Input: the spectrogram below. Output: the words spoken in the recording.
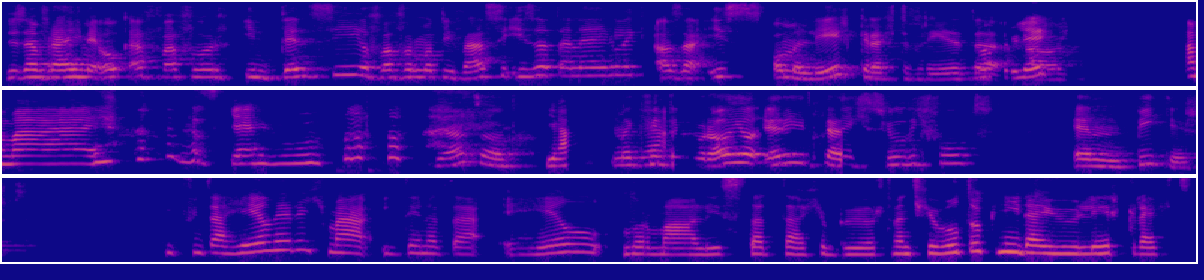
Dus dan vraag ik mij ook af, wat voor intentie of wat voor motivatie is dat dan eigenlijk, als dat is om een leerkracht tevreden te leer- houden? Amai, dat is keigoed. Ja, toch? Ja. Maar ik Ja. vind het vooral heel erg dat hij zich schuldig voelt en piekert. Ik vind dat heel erg, maar ik denk dat dat heel normaal is dat dat gebeurt. Want je wilt ook niet dat je leerkracht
